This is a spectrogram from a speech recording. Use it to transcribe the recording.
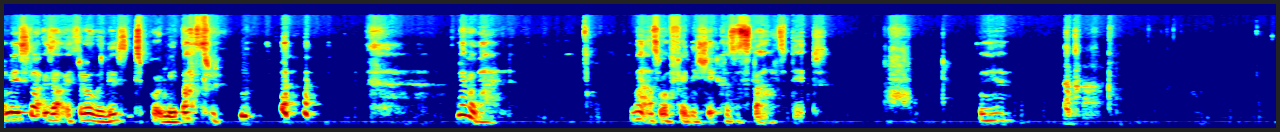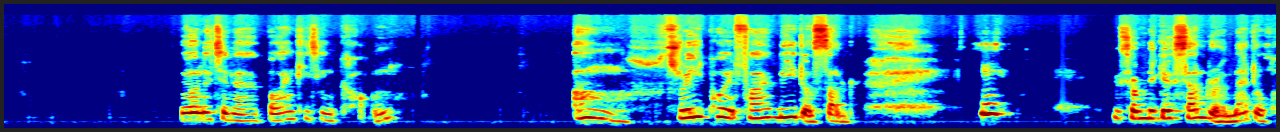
I mean, it's not exactly thrilling, is it, to put in my bathroom? Never mind. Might as well finish it because I started it. Yeah. We're knitting a blanket in cotton. Oh, 3.5 needles, Sandra. Somebody give Sandra a medal.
